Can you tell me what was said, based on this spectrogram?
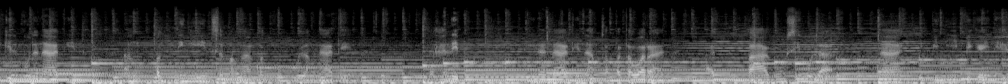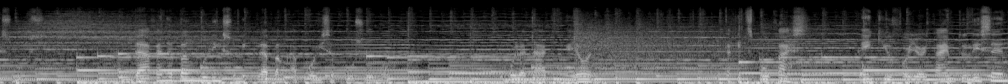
igil muna natin ang pagtingin sa mga pagkukulang natin. Sa halip, tingnan natin ang kapatawaran at bagong simula na ibinibigay ni Jesus. Handa ka na bang muling sumiklab ang apoy sa puso mo? Simulan natin ngayon. Kita-kits bukas. Thank you for your time to listen.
